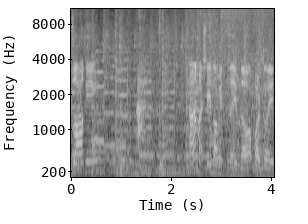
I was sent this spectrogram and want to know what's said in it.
vlogging. I have my shades on me today though, unfortunately.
